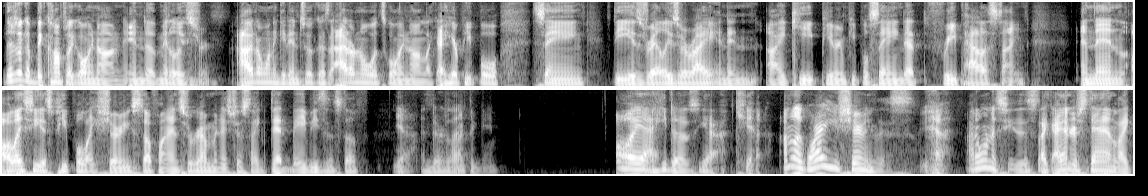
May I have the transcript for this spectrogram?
there's like a big conflict going on in the Middle Eastern. I don't want to get into it because I don't know what's going on. Like I hear people saying the Israelis are right, and then I keep hearing people saying that free Palestine, and then all I see is people like sharing stuff on Instagram, and it's just like dead babies and stuff, Yeah. and they're like, like the game. Oh yeah, he does. Yeah. Yeah, I'm like, why are you sharing this? yeah. I don't want to see this. Like, I understand. Like,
